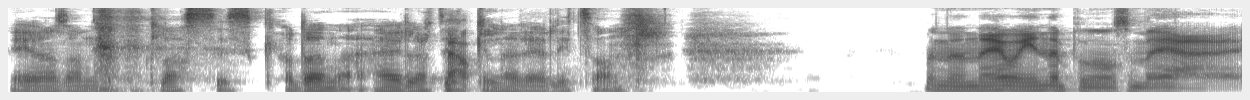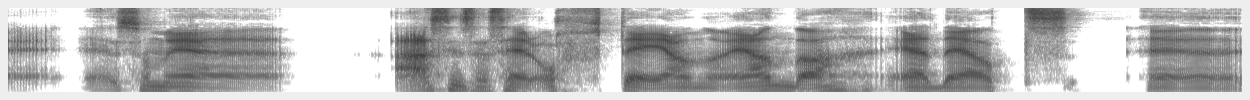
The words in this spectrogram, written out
Det er jo en sånn klassisk Og den hele artikkelen her er litt sånn Men den er jo inne på noe som er Som er Jeg syns jeg ser ofte igjen og igjen, da, er det at eh,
